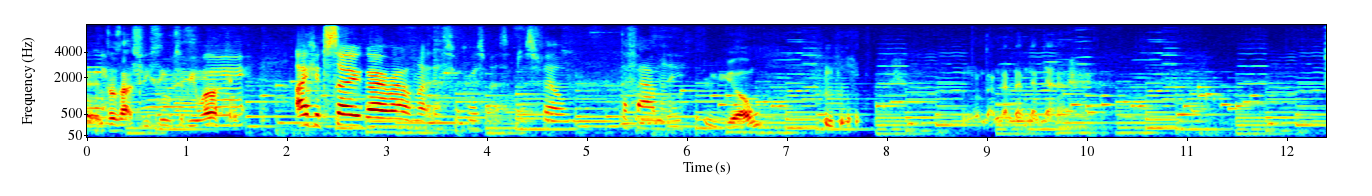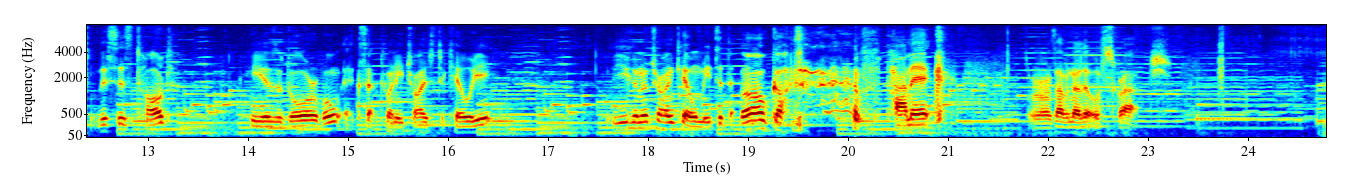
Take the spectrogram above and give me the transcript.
It does actually seem to be working. I could so go around like this for Christmas and just film the family. Yo. this is Todd. He is adorable, except when he tries to kill you. Are you gonna try and kill me today? Oh god! Panic! Oh, I was having a little scratch. Okay,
